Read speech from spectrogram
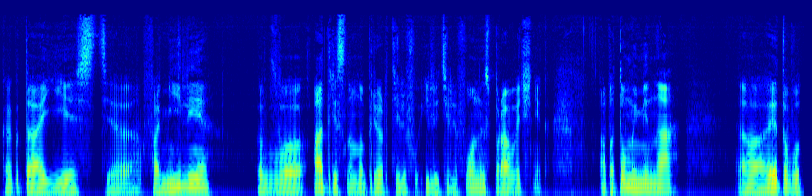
когда есть э, фамилии в адресном, например, телефон или телефонный справочник, а потом имена. Э, это вот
